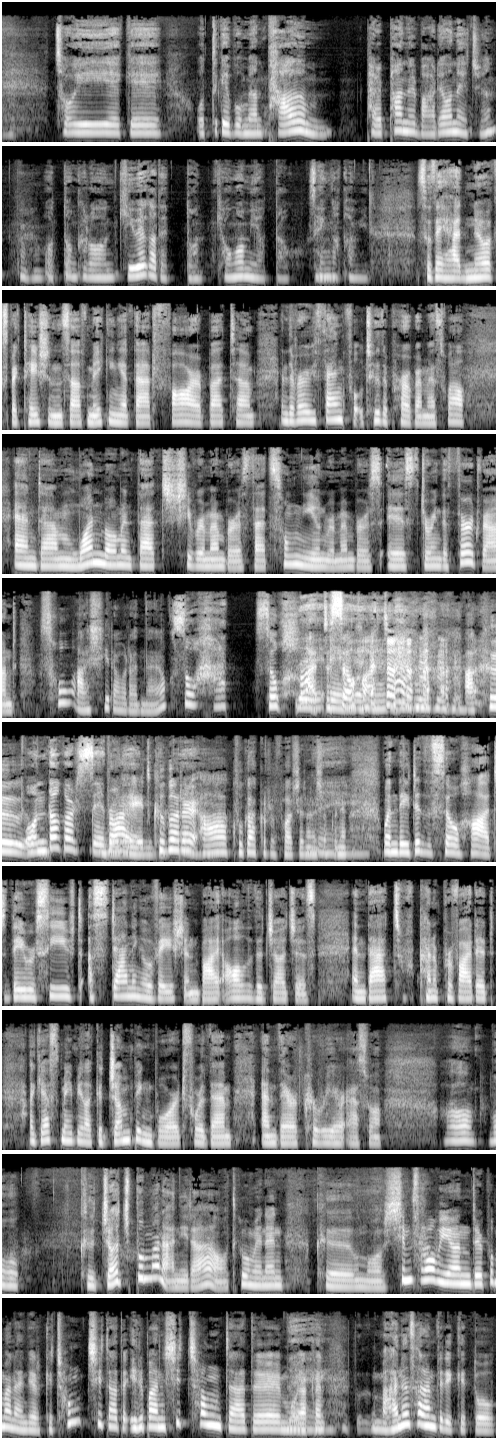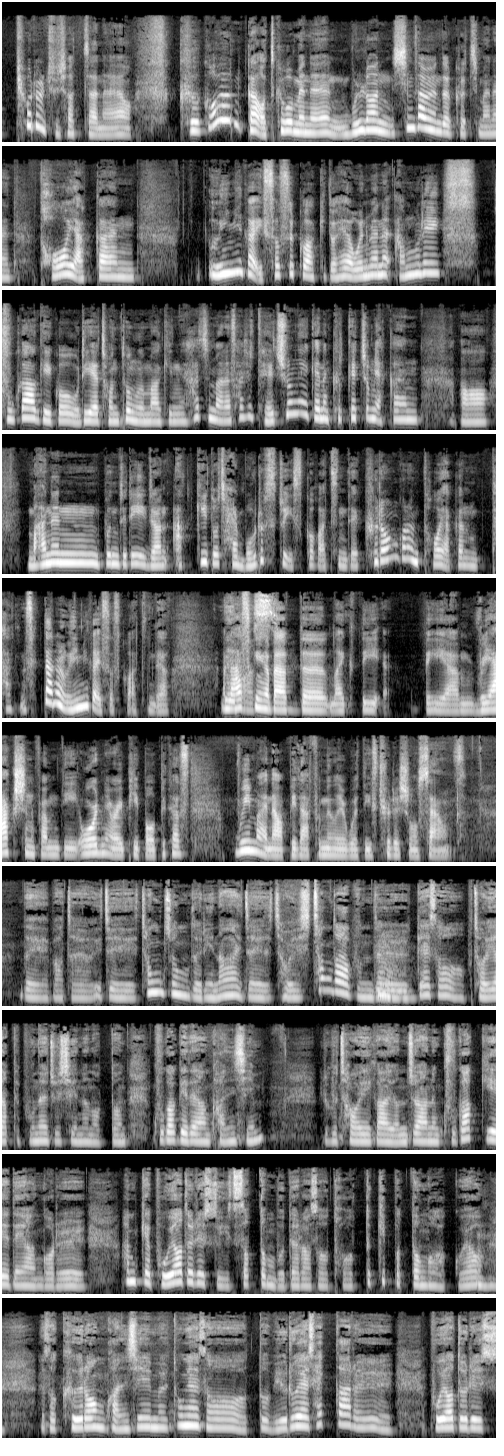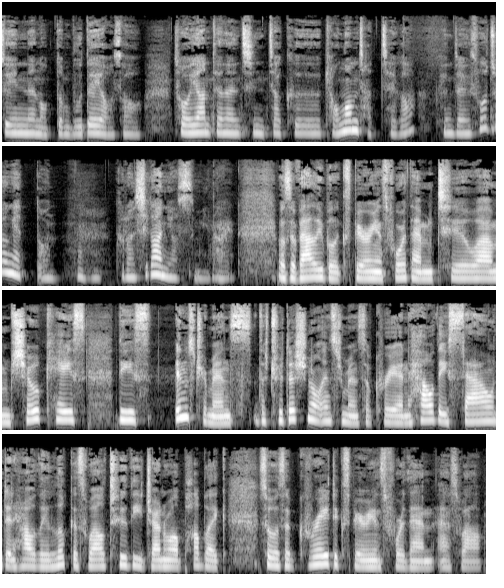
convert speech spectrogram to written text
저희에게 어떻게 보면 다음 발판을 마련해준 어떤 그런 기회가 됐던 경험이었다고 생각합니다. So they had no expectations of making it that far, but um, and they're very thankful to the program as well. And um, one moment that she remembers, that Song Ni-eun remembers, is during the third round. 소아시라고 그랬나요? So hot. So hot, 네, so 네. hot. 아, 그 원더걸스의 Right. 노래입니다. 그거를 네. 아 국악으로 버전하셨군요. 네. When they did the So Hot, they received a standing ovation by all of the judges, and that kind of provided, I guess, maybe like a jumping board for them and their career as well. 어, 뭐. 그 저지뿐만 아니라 어떻게 보면은 그 뭐 심사위원들뿐만 아니라 이렇게 청취자들 일반 시청자들 뭐 네. 약간 많은 사람들이 이렇게 또 표를 주셨잖아요. 그거가 어떻게 보면은 물론 심사위원들 그렇지만은 더 약간 의미가 있었을 것 같기도 해요. 왜냐면은 아무리 국악이고 우리의 전통 음악이긴 하지만 사실 대중에게는 그렇게 좀 약간 어 많은 분들이 이런 악기도 잘 모를 수도 있을 것 같은데 그런 거는 더 약간 다 색다른 의미가 있었을 것 같은데요. I'm 네, asking 맞습니다. about the like the the um, reaction from the ordinary people because we might not be that familiar with these traditional sounds. 네, 맞아요. 이제 청중들이나 이제 저희 시청자분들께서 저희한테 보내주시는 어떤 국악에 대한 관심, 그리고 저희가 연주하는 국악기에 대한 거를 함께 보여드릴 수 있었던 무대라서 더 뜻깊었던 것 같고요. 그래서 그런 관심을 통해서 또 뮤르의 색깔을 보여드릴 수 있는 어떤 무대여서 저희한테는 진짜 그 경험 자체가 굉장히 소중했던 그런 시간이었습니다. Right. It was a valuable experience for them to um, showcase these instruments, the traditional instruments of Korea, and how they sound and how they look as well to the general public. So it was a great experience for them as well.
